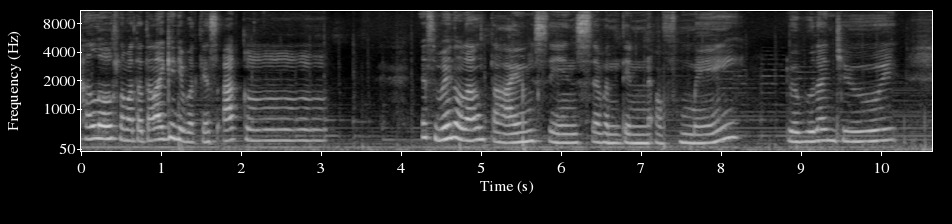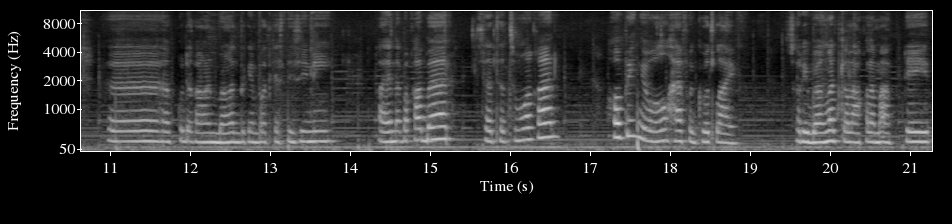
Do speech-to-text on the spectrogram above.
halo selamat datang lagi di podcast aku It's been a long time since 17 of May Dua bulan cuy uh, Aku udah kangen banget bikin podcast di sini. Kalian apa kabar? Sehat-sehat semua kan? Hoping you all have a good life Sorry banget kalau aku lama update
